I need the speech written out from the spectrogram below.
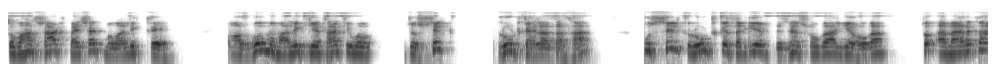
تو وہاں ساٹھ پینسٹھ ممالک تھے، اور وہ ممالک یہ تھا کہ وہ جو سلک روٹ کہلاتا تھا، اس سلک روٹ کے ذریعے بزنس ہوگا، یہ ہوگا۔ تو امریکہ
